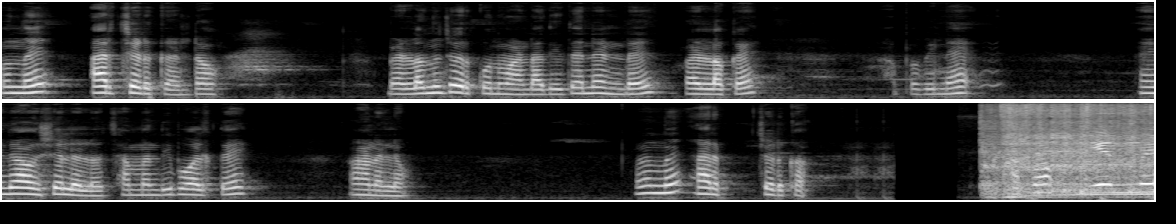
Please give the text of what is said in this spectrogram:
ഒന്ന് അരച്ചെടുക്കാം കേട്ടോ വെള്ളമൊന്നും ചേർക്കുകയൊന്നും വേണ്ട. അതിൽ തന്നെ ഉണ്ട് വെള്ളമൊക്കെ. അപ്പോൾ പിന്നെ അതിന്റെ ആവശ്യമില്ലല്ലോ. ചമ്മന്തി പോലത്തെ ആണല്ലോ. ഒന്ന് അരച്ചെടുക്കാം. അപ്പോൾ എന്ന്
